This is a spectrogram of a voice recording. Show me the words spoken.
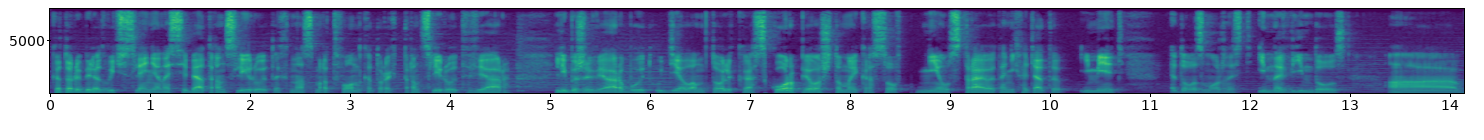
который берет вычисления на себя, транслирует их на смартфон, который их транслирует в VR, либо же VR будет уделом только Scorpio, что Microsoft не устраивает. Они хотят иметь эту возможность и на Windows. А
